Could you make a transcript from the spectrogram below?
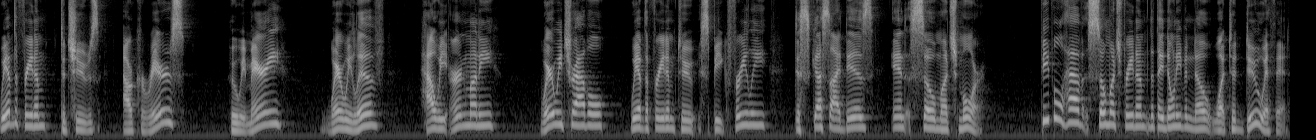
We have the freedom to choose our careers, who we marry, where we live, how we earn money, where we travel, we have the freedom to speak freely, discuss ideas, and so much more. People have so much freedom that they don't even know what to do with it.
